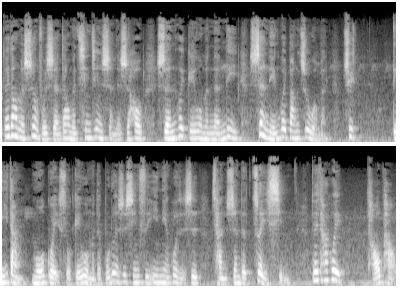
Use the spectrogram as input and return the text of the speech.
对，当我们顺服神，当我们亲近神的时候，神会给我们能力，圣灵会帮助我们去抵挡魔鬼所给我们的，不论是心思意念，或者是产生的罪行。对，他会逃跑，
